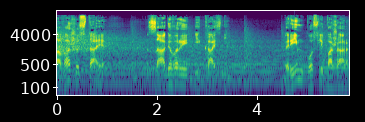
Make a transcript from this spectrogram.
Глава шестая. Заговоры и казни. Рим после пожара.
